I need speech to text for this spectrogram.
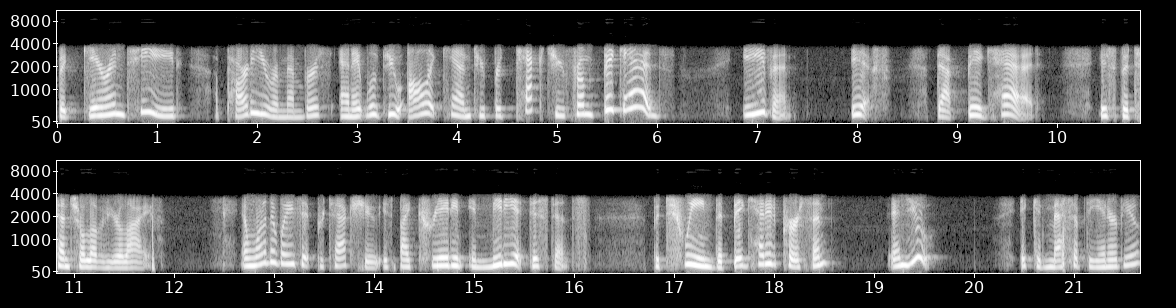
but guaranteed a part of you remembers, and it will do all it can to protect you from big heads, even if that big head is the potential love of your life. And one of the ways it protects you is by creating immediate distance between the big headed person and you. It can mess up the interview,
